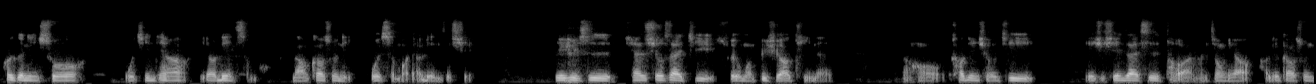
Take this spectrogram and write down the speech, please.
会跟你说我今天要要练什么，然后告诉你为什么要练这些。也许是现在是休赛季，所以我们必须要体能，然后靠近球季，也许现在是投篮很重要，他就告诉你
